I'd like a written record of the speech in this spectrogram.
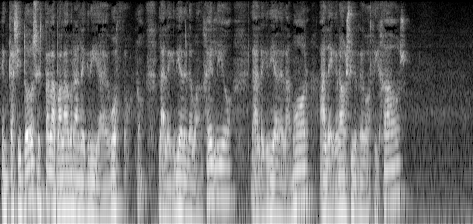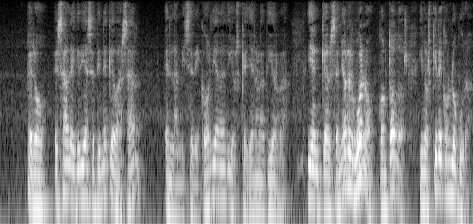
en casi todos está la palabra alegría, gozo, ¿no? La alegría del Evangelio, la alegría del amor, alegraos y regocijaos. Pero esa alegría se tiene que basar en la misericordia de Dios que llena la tierra y en que el Señor es bueno con todos y nos quiere con locura.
